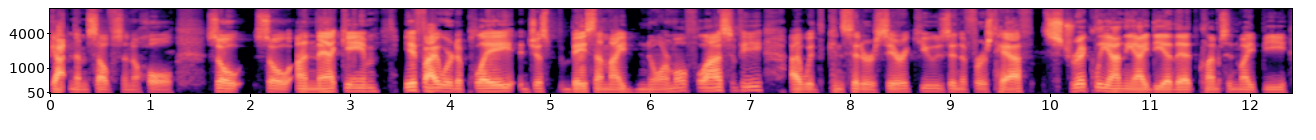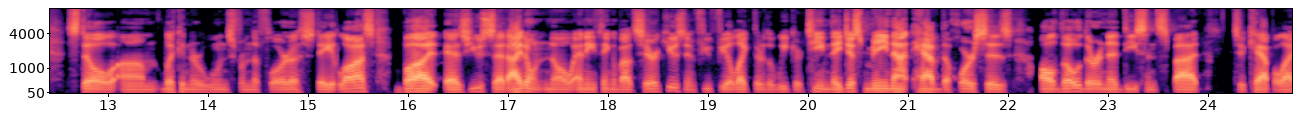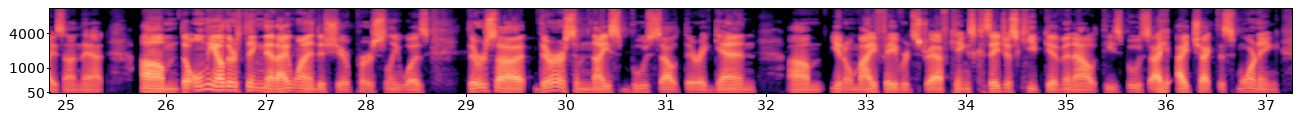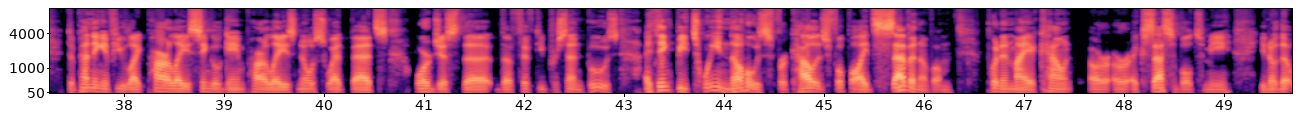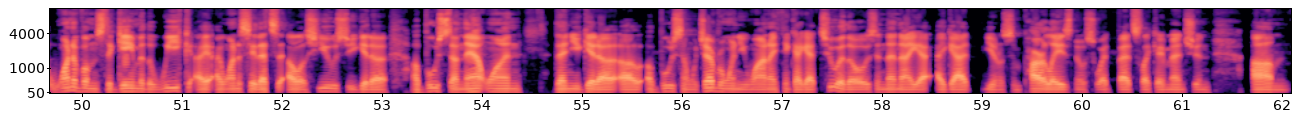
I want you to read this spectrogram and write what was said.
gotten themselves in a hole. So so on that game, if I were to play just based on my normal philosophy, I would consider Syracuse in the first half, strictly on the idea that Clemson might be still um, licking their wounds from the Florida State loss. But as you said, I don't know anything about Syracuse, and if you feel like they're the weaker team, they just may not have the horses, although they're in a decent spot to capitalize on that. Um, the only other thing that I wanted to share personally was there's uh, there are some nice boosts out there again. Um, you know, my favorites DraftKings because they just keep giving out these boosts. I, I checked this morning, depending if you like parlays, single game parlays, no sweat bets, or just the the 50% boost. I think between those for college football, I had seven of them put in my account or, or accessible to me. You know, that one of them's the game of the week. I, I want to say that's the LSU. So you get a, a boost on that one. Then you get a, a, a, boost on whichever one you want. I think I got two of those. And then I, I got, you know, some parlays, no sweat bets, like I mentioned. Um,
